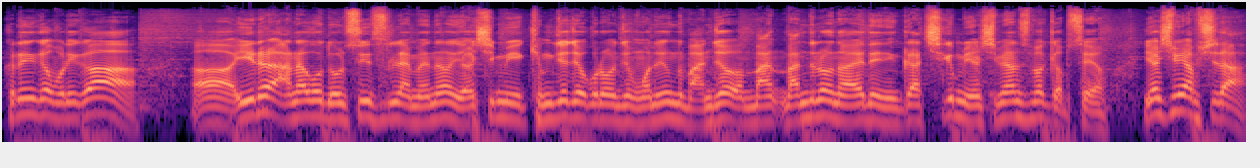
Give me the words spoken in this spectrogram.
그러니까 우리가 어, 일을 안 하고 놀 수 있으려면은 열심히 경제적으로 좀 어느 정도 만져, 만, 만들어 놔야 되니까 지금 열심히 하는 수밖에 없어요. 열심히 합시다.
